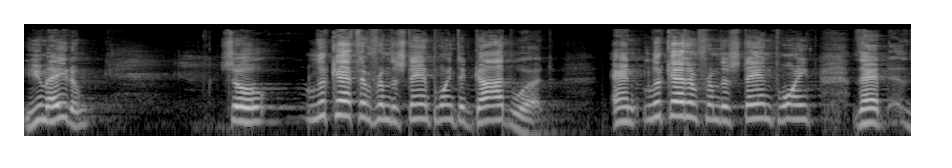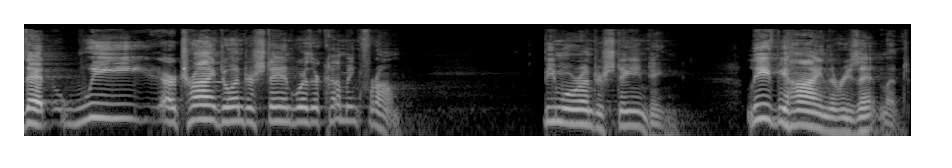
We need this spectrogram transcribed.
You made them. So look at them from the standpoint that God would and look at them from the standpoint that, that we are trying to understand where they're coming from. Be more understanding. Leave behind the resentment.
